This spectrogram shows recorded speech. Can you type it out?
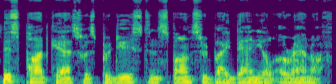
This podcast was produced and sponsored by Daniel Aranoff.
